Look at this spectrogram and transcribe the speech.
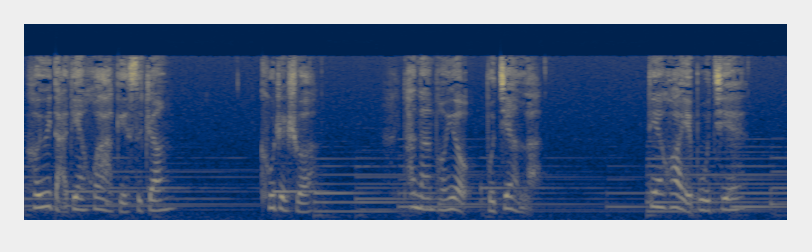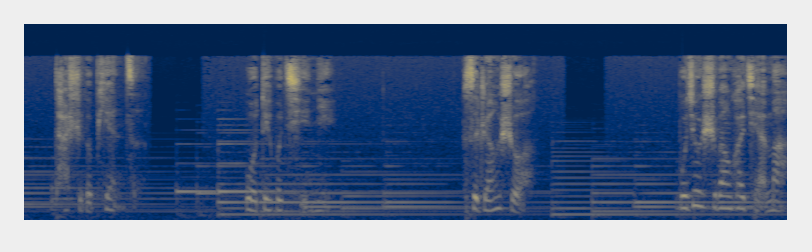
何宇打电话给四张，哭着说：“她男朋友不见了，电话也不接，他是个骗子，我对不起你。”四张说：“不就十万块钱吗？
